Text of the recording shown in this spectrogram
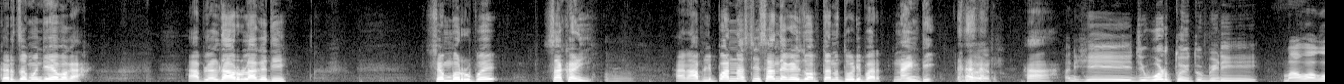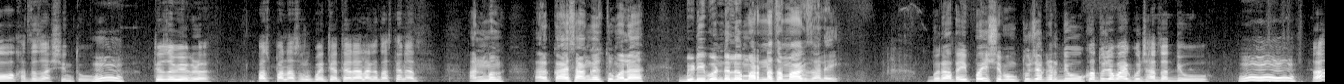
खर्च म्हणजे हे बघा आपल्याला दारू लागती शंभर रुपये सकाळी आणि आपली पन्नासची संध्याकाळी झोपताना थोडीफार नाईन्टी. बर. हां. आणि ही जी वडतोय तू बिडी मावा गोवा खातच असशील तू. हम्म. त्याचं वेगळं. पाच पन्नास रुपये त्या तेरा लागत असते ना. आणि मग अरे काय सांगायचं तुम्हाला? बिडी बंडल मरणाचा माग झालाय. बरं आता हे पैसे मग तुझ्याकडे देऊ का तुझ्या बायकोच्या हातात देऊ? हम्म. हा?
